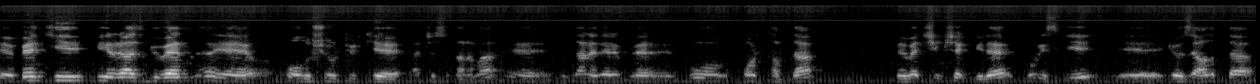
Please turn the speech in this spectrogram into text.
E, belki biraz güven e, oluşur Türkiye açısından ama e, zannederim e, bu ortamda Mehmet Şimşek bile bu riski e, göze alıp da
